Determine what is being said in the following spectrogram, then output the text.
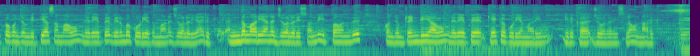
இப்போ கொஞ்சம் வித்தியாசமாகவும் நிறைய பேர் விரும்பக்கூடியதுமான ஜுவல்லரியாக இருக்குது இந்த மாதிரியான ஜுவல்லரிஸ் வந்து இப்போ வந்து கொஞ்சம் ட்ரெண்டியாகவும் நிறைய பேர் கேட்கக்கூடிய மாதிரியும் இருக்க ஜுவல்லரிஸ்லாம் ஒன்றா இருக்குது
